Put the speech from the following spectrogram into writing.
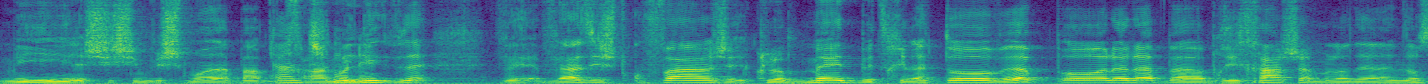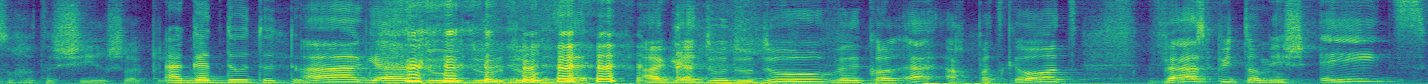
מ-68, המהפכה המינית וזה, ואז יש תקופה שקלוב מת בתחילתו, והופ, בבריחה שם, אני לא יודע, אני לא זוכר את השיר של הקלוב. אגדודודו. אגדודודו, אגדודודו, וכל הרפתקאות, ואז פתאום יש איידס,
